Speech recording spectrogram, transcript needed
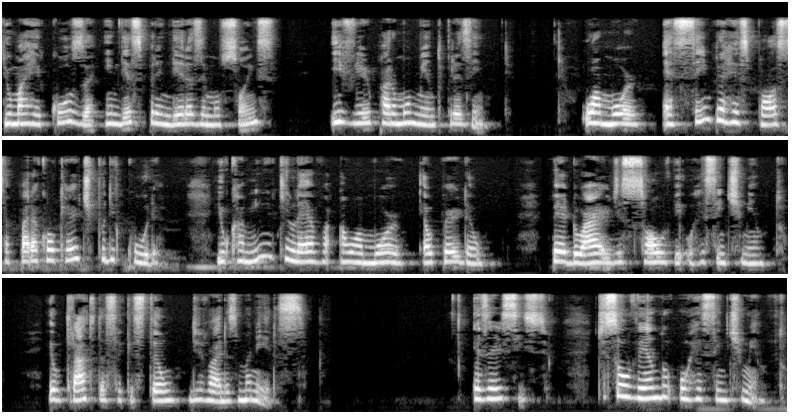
de uma recusa em desprender as emoções e vir para o momento presente. O amor é sempre a resposta para qualquer tipo de cura, e o caminho que leva ao amor é o perdão. Perdoar dissolve o ressentimento. Eu trato dessa questão de várias maneiras. Exercício: dissolvendo o ressentimento.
